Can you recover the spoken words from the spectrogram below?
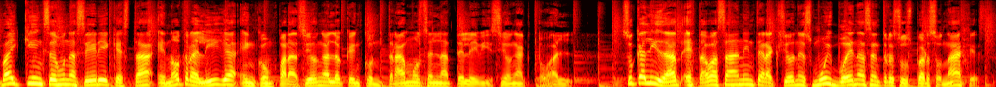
Vikings es una serie que está en otra liga en comparación a lo que encontramos en la televisión actual. Su calidad está basada en interacciones muy buenas entre sus personajes,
